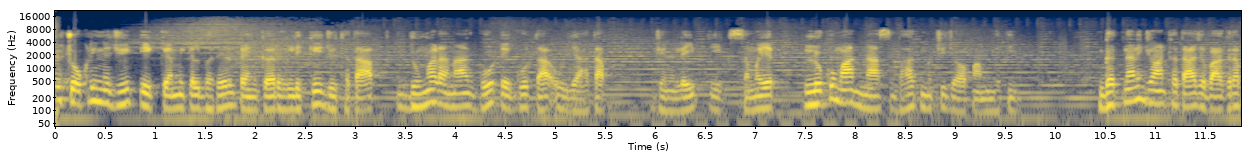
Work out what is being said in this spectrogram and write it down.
ચોકડી નજીક એક કેમિકલ ભરેલ ટેન્કર લીકેજ થતા ધુમાડાના ગોટે ગોતા ઉડ્યા હતા, જેને લઈ એક સમયે લોકોમાં નાસભાગ મચી જવા પામી હતી. ઘટનાની જાણ થતાં જ વાગરા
